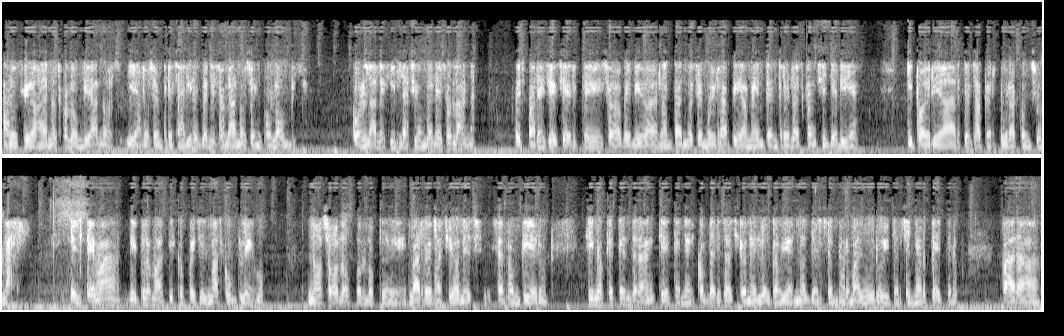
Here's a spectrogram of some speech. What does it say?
a los ciudadanos colombianos y a los empresarios venezolanos en Colombia con la legislación venezolana, pues parece ser que eso ha venido adelantándose muy rápidamente entre las cancillerías y podría darse esa apertura consular. El tema diplomático pues es más complejo, no solo por lo que las relaciones se rompieron, sino que tendrán que tener conversaciones los gobiernos del señor Maduro y del señor Petro para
